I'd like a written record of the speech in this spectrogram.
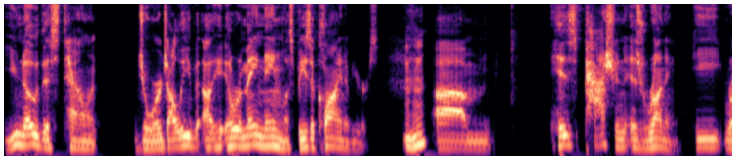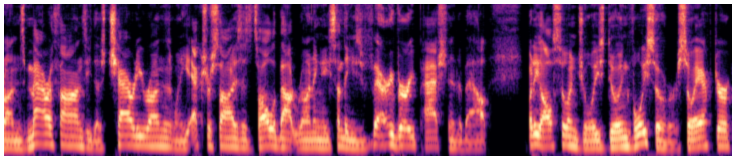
you know this talent, George. I'll leave. Uh, he'll remain nameless, but he's a client of yours. Mm-hmm. Um, his passion is running. He runs marathons. He does charity runs. When he exercises, it's all about running. He's something he's very, very passionate about but he also enjoys doing voiceover. So after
